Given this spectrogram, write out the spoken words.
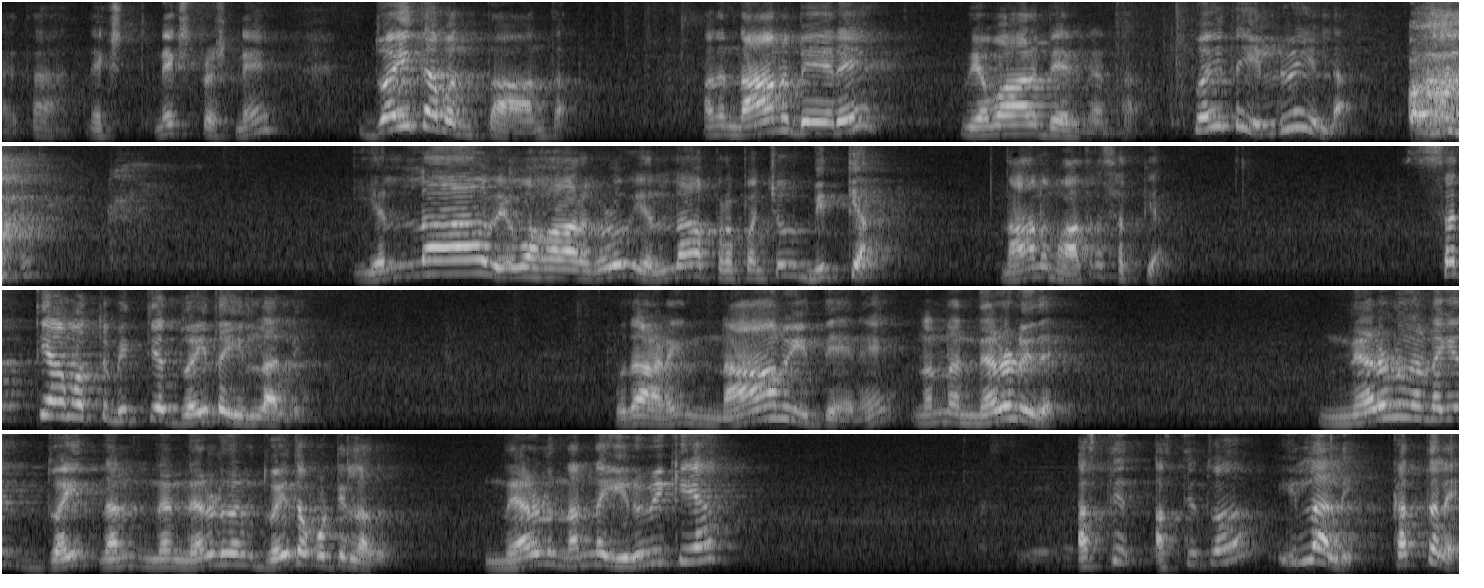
ಆಯಿತಾ? ನೆಕ್ಸ್ಟ್ ನೆಕ್ಸ್ಟ್ ಪ್ರಶ್ನೆ. ದ್ವೈತ ಬಂತ ಅಂತ. ಅಂದರೆ ನಾನು ಬೇರೆ, ವ್ಯವಹಾರ ಬೇರೆ ಅಂತ. ದ್ವೈತ ಇಲ್ಲವೇ ಇಲ್ಲ. ಎಲ್ಲ ವ್ಯವಹಾರಗಳು, ಎಲ್ಲ ಪ್ರಪಂಚವು ಮಿಥ್ಯ. ನಾನು ಮಾತ್ರ ಸತ್ಯ. ಸತ್ಯ ಮತ್ತು ಮಿಥ್ಯ ದ್ವೈತ ಇಲ್ಲ ಅಲ್ಲಿ. ಉದಾಹರಣೆಗೆ ನಾನು ಇದ್ದೇನೆ, ನನ್ನ ನೆರಳು ಇದೆ. ನೆರಳು ನನಗೆ ದ್ವೈತ ನನ್ನ ನೆರಳು ನನಗೆ ದ್ವೈತ ಕೊಟ್ಟಿಲ್ಲ ಅದು. ನೆರಳು ನನ್ನ ಇರುವಿಕೆಯ ಅಸ್ತಿ, ಅಸ್ತಿತ್ವ ಇಲ್ಲ ಅಲ್ಲಿ. ಕತ್ತಲೆ.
